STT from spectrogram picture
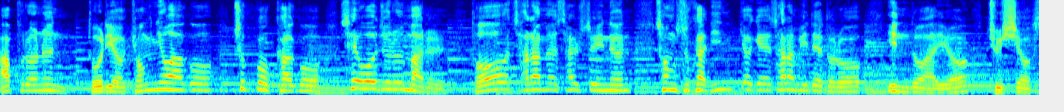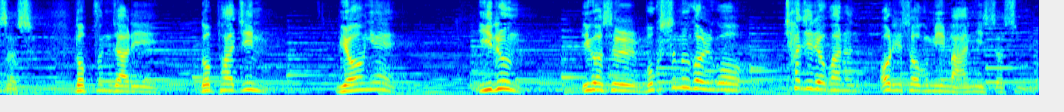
앞으로는 도리어 격려하고 축복하고 세워주는 말을 더 잘하며 살 수 있는 성숙한 인격의 사람이 되도록 인도하여 주시옵소서. 높은 자리, 높아짐, 명예, 이름, 이것을 목숨을 걸고 찾으려고 하는 어리석음이 많이 있었습니다.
